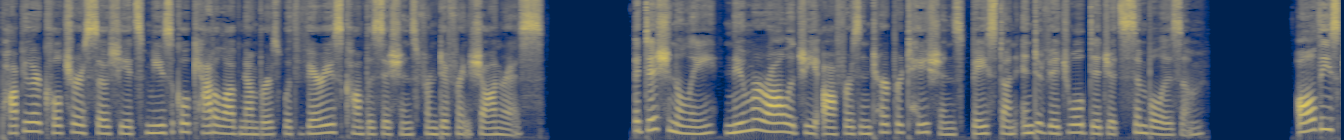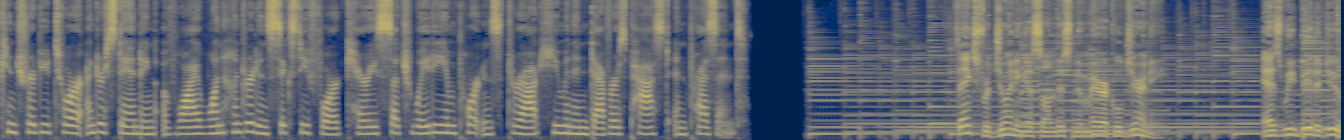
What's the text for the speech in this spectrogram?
popular culture associates musical catalog numbers with various compositions from different genres. Additionally, numerology offers interpretations based on individual digits symbolism. All these contribute to our understanding of why 164 carries such weighty importance throughout human endeavors past and present. Thanks for joining us on this numerical journey. As we bid adieu,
